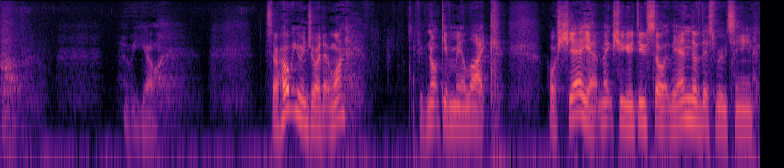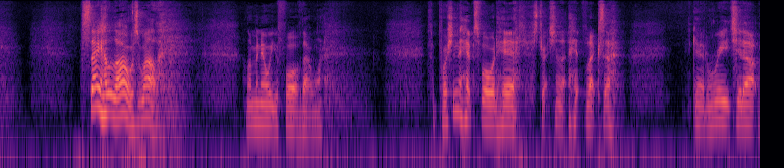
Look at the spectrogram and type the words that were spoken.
There we go. So I hope you enjoyed that one. If you've not given me a like or share yet, make sure you do so at the end of this routine. Say hello as well. Let me know what you thought of that one. So pushing the hips forward here, stretching that hip flexor. Good, reach it up.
